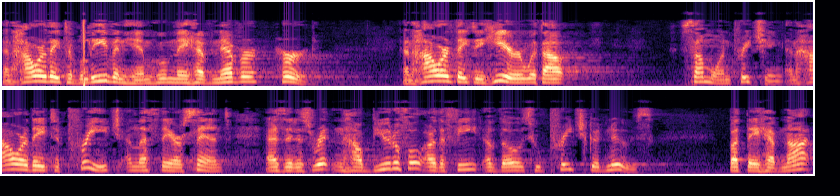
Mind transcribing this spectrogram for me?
And how are they to believe in him whom they have never heard? And how are they to hear without someone preaching? And how are they to preach unless they are sent? As it is written, How beautiful are the feet of those who preach good news. But they have not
